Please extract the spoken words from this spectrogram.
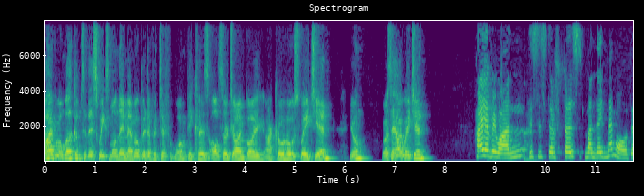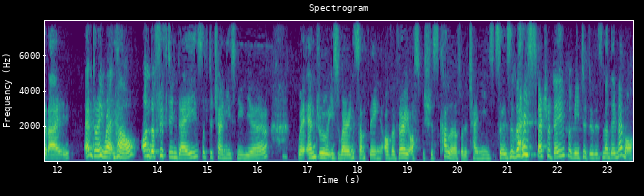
Hi everyone, welcome to this week's Monday Memo. Bit of a different one because also joined by our co-host Wei Jian. Young, you want to say hi, Wei Jian? Hi everyone. This is the first Monday Memo that I am doing right now on the 15 days of the Chinese New Year where Andrew is wearing something of a very auspicious color for the Chinese. So it's a very special day for me to do this Monday memo.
